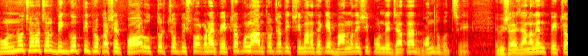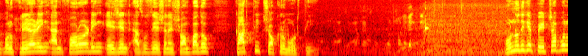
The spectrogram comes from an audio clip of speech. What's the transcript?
পণ্য চলাচল বিজ্ঞপ্তি প্রকাশের পর উত্তর চব্বিশ পরগনায় পেট্রাপোল আন্তর্জাতিক সীমানা থেকে বাংলাদেশি পণ্যের যাতায়াত বন্ধ হচ্ছে। এ বিষয়ে জানালেন Petrapole clearing and forwarding agent অ্যাসোসিয়েশনের সম্পাদক কার্তিক চক্রবর্তী। অন্যদিকে পেট্রাপোল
